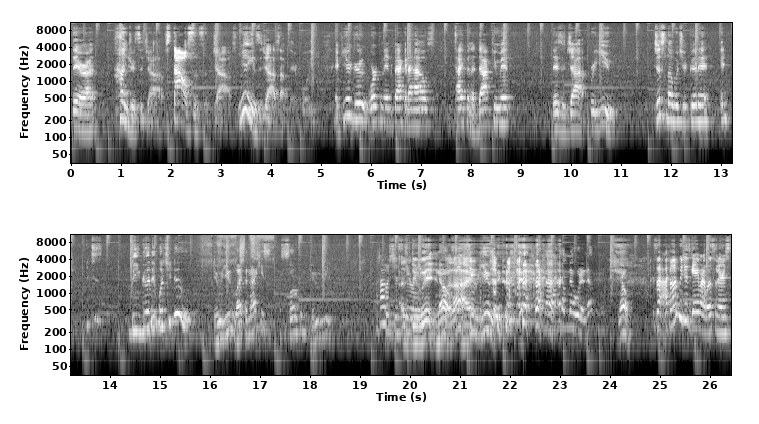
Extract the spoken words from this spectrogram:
there are hundreds of jobs, thousands of jobs, millions of jobs out there for you. If you're good working in the back of the house, typing a document, there's a job for you. Just know what you're good at and just be good at what you do. Do you like the Nike slogan? Do you? I was just Let's do, do it. it. No, but I, do you? I'm coming up with another. No. So I feel like we just gave our listeners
